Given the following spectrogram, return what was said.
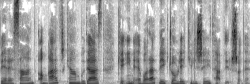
برسند آنقدر کم بوده است که این عبارت به یک جمله کلیشه‌ای تبدیل شده.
